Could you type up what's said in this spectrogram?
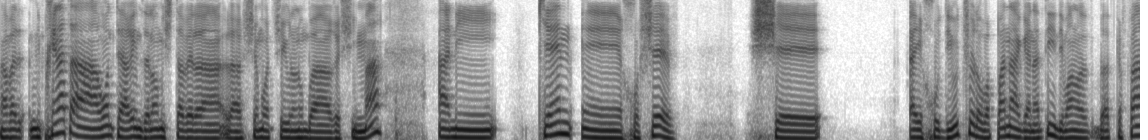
אבל מבחינת הארון תארים זה לא משתווה לשמות שיהיו לנו ברשימה. אני כן אה, חושב שהייחודיות שלו בפן ההגנתי, דיברנו על זה בהתקפה,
